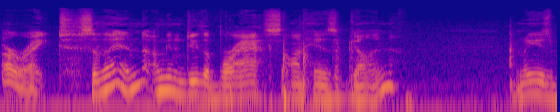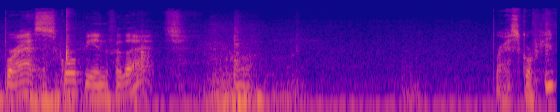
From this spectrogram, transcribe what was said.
All right, so then I'm going to do the brass on his gun. I'm going to use brass scorpion for that. Brass scorpion.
